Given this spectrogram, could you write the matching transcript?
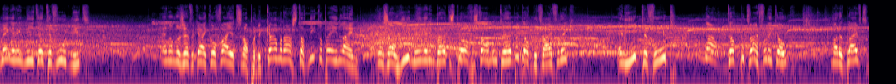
Mengerink niet en te voet niet. En dan eens even kijken of wij het snappen. De camera staat niet op één lijn. Dan zou hier Mengerink buitenspel gestaan moeten hebben. Dat betwijfel ik. En hier te voet. Nou, dat betwijfel ik ook. Maar het blijft 3-2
